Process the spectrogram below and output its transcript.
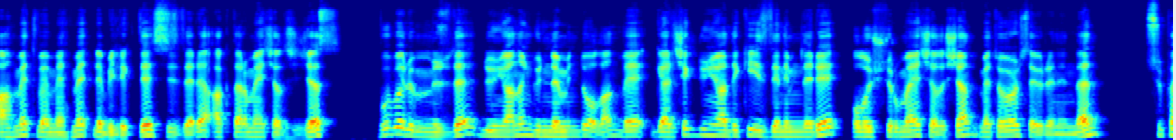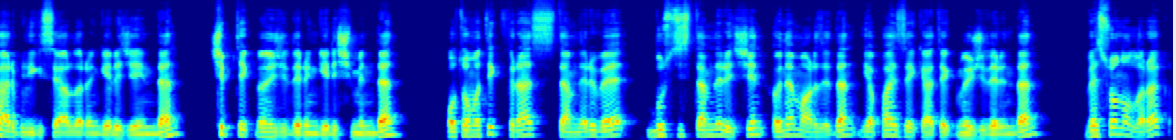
Ahmet ve Mehmet'le birlikte sizlere aktarmaya çalışacağız. Bu bölümümüzde dünyanın gündeminde olan ve gerçek dünyadaki izlenimleri oluşturmaya çalışan Metaverse evreninden, süper bilgisayarların geleceğinden, çip teknolojilerin gelişiminden, otomatik fren sistemleri ve bu sistemler için önem arz eden yapay zeka teknolojilerinden ve son olarak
